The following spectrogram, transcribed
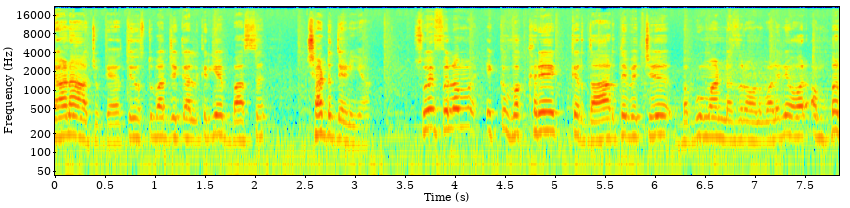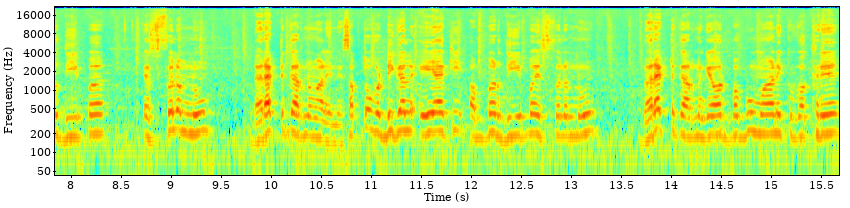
ਗਾਣਾ ਆ ਚੁੱਕਿਆ ਹੈ ਤੇ ਉਸ ਤੋਂ ਬਾਅਦ ਜੇ ਗੱਲ ਕਰੀਏ ਬਸ ਛੱਡ ਦੇਣੀ ਆ ਸੋ ਇਹ ਫਿਲਮ ਇੱਕ ਵੱਖਰੇ ਕਿਰਦਾਰ ਦੇ ਵਿੱਚ ਬੱਬੂ ਮਾਨ ਨਜ਼ਰ ਆਉਣ ਵਾਲੇ ਨੇ ਔਰ ਅੰਬਰਦੀਪ ਇਸ ਫਿਲਮ ਨੂੰ ਡਾਇਰੈਕਟ ਕਰਨ ਵਾਲੇ ਨੇ। ਸਭ ਤੋਂ ਵੱਡੀ ਗੱਲ ਇਹ ਹੈ ਕਿ ਅੰਬਰਦੀਪ ਇਸ ਫਿਲਮ ਨੂੰ ਡਾਇਰੈਕਟ ਕਰਨਗੇ ਔਰ ਬੱਬੂ ਮਾਨ ਇੱਕ ਵੱਖਰੇ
